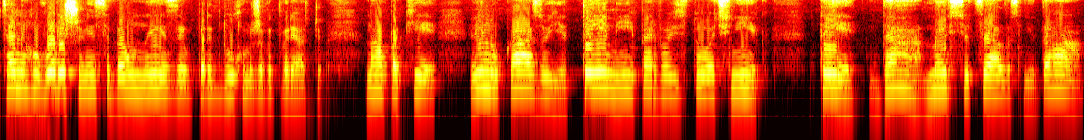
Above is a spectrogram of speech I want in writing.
Це не говорить, що він себе унизив перед Духом Животворящим. Навпаки, він указує, ти мій первоісточник. Ти, да, ми всі целісні, да,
